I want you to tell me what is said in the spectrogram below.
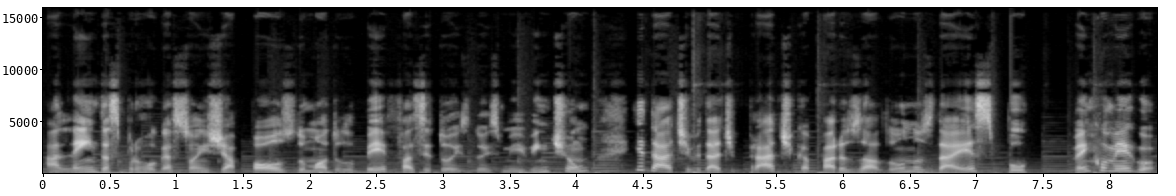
além das prorrogações de após do módulo B Fase 2 2021 e da atividade prática para os alunos da ESPU. Vem comigo!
